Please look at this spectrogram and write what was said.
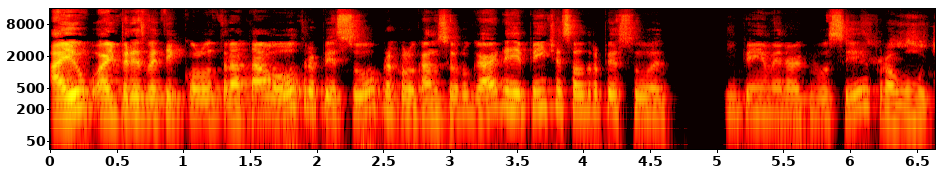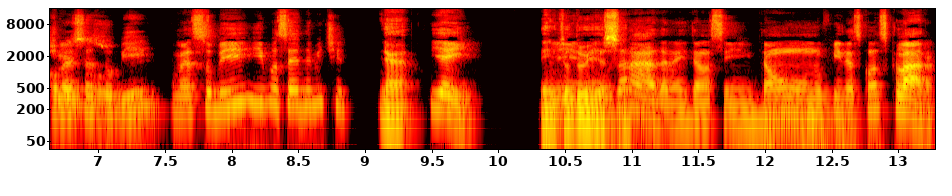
Aí a empresa vai ter que contratar outra pessoa para colocar no seu lugar, de repente essa outra pessoa empenha melhor que você, por algum motivo. Começa a subir. Começa a subir e você é demitido. É, E aí? tem E tudo não isso. muda nada, né? Então, assim, então, no fim das contas, claro,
